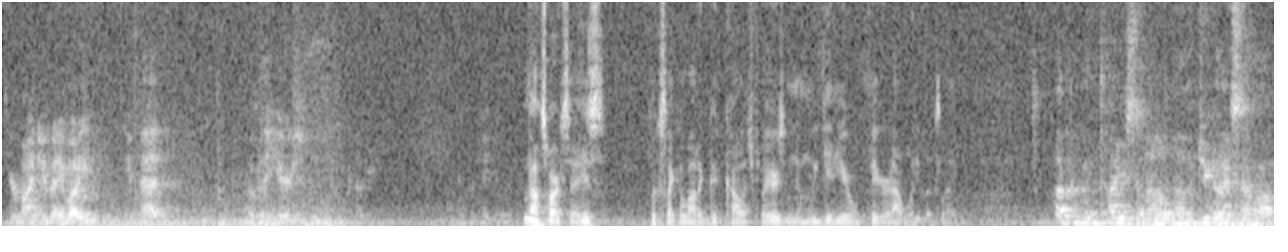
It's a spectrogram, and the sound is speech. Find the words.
Does it remind you of anybody you've had over the years? No, it's hard to say. He looks like a lot of good college players, and then we get here, we'll figure out what he looks like. Other than Tyson, I don't know that you guys have a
